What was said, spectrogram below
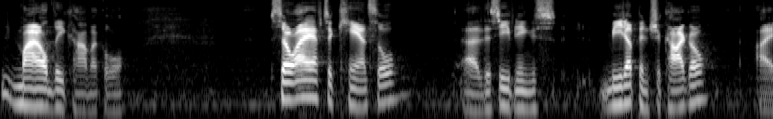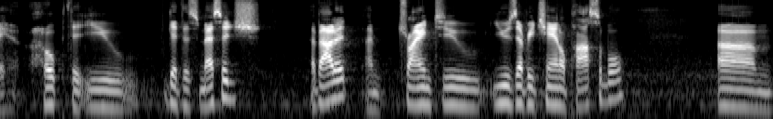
mildly comical. So I have to cancel uh, this evening's meetup in Chicago. I hope that you get this message about it. I'm trying to use every channel possible. Um,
